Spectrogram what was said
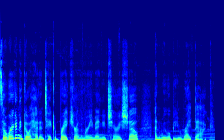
So we're going to go ahead and take a break here on the Marie Manuchehri Show, and we will be right back.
